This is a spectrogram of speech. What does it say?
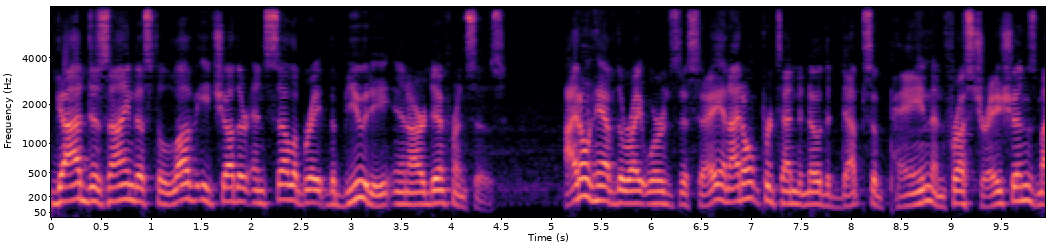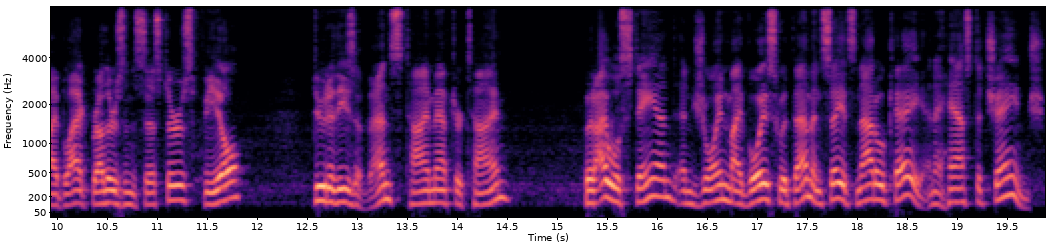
God designed us to love each other and celebrate the beauty in our differences. I don't have the right words to say, and I don't pretend to know the depths of pain and frustrations my black brothers and sisters feel due to these events time after time. But I will stand and join my voice with them and say it's not okay and it has to change.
